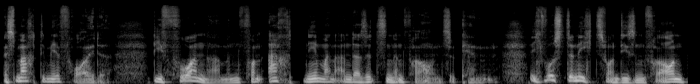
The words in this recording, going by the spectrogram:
Es machte mir Freude, die Vornamen von acht nebeneinander sitzenden Frauen zu kennen. Ich wusste nichts von diesen Frauen,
